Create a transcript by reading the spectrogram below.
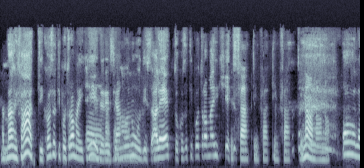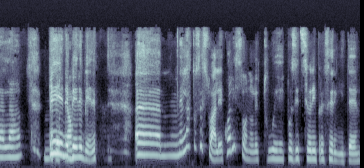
Ma infatti, cosa ti potrò mai eh, chiedere? Eh, Siamo no. nudi a letto, cosa ti potrò mai chiedere? Infatti, infatti, infatti. No, no, no. Oh là là. Bene, bene, bene. Eh, nell'atto sessuale, quali sono le tue posizioni preferite?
